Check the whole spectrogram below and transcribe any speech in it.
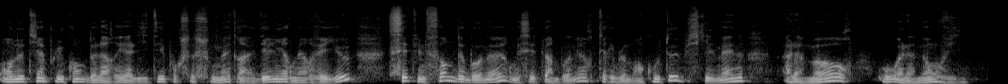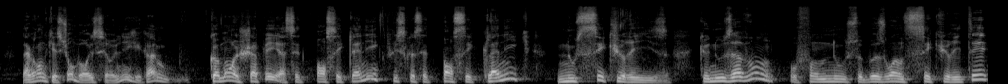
on, ne tient plus compte de la réalité pour se soumettre à un délire merveilleux, c'est une forme de bonheur, mais c'est un bonheur terriblement coûteux puisqu'il mène à la mort ou à la non-vie. La grande question, Boris Cyrulnik, est quand même comment échapper à cette pensée clanique, puisque cette pensée clanique nous sécurise, que nous avons au fond de nous ce besoin de sécurité.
